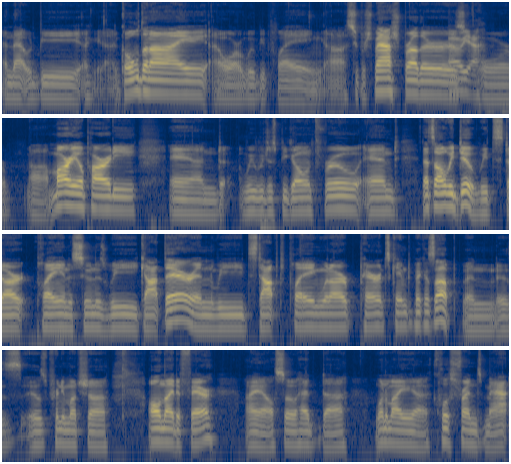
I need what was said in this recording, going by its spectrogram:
And that would be uh, GoldenEye, or we'd be playing uh, Super Smash Brothers, Oh, yeah. or uh, Mario Party, and we would just be going through, and that's all we'd do. We'd start playing as soon as we got there, and we stopped playing when our parents came to pick us up, and it was, it was pretty much a all night affair. I also had uh, one of my uh, close friends, Matt,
